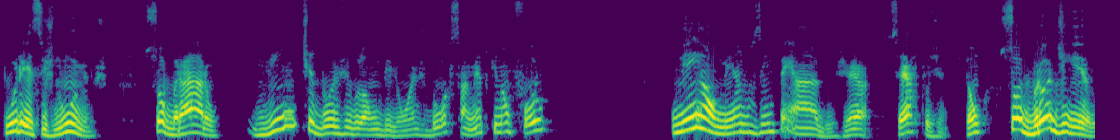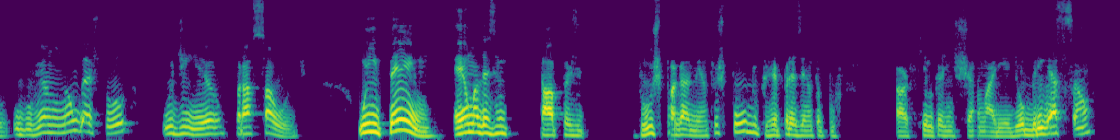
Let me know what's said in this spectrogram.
Por esses números, sobraram 22,1 bilhões do orçamento que não foram nem ao menos empenhados, já, certo, gente? Então, sobrou dinheiro. O governo não gastou o dinheiro para a saúde. O empenho é uma das etapas dos pagamentos públicos, representa por aquilo que a gente chamaria de obrigação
